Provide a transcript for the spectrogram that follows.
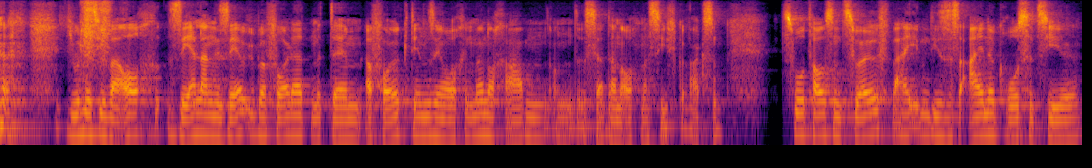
Unity war auch sehr lange sehr überfordert mit dem Erfolg, den sie auch immer noch haben und ist ja dann auch massiv gewachsen. 2012 war eben dieses eine große Ziel,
